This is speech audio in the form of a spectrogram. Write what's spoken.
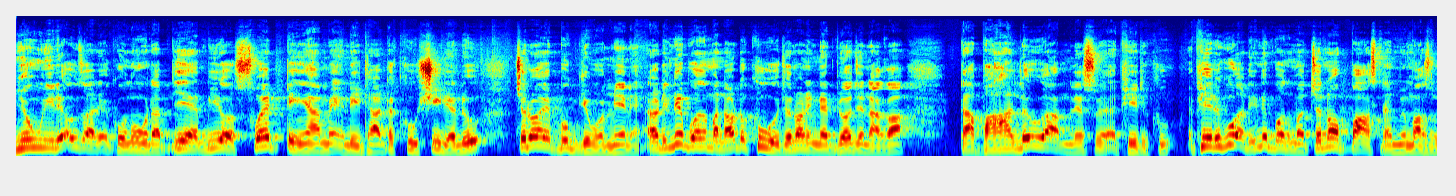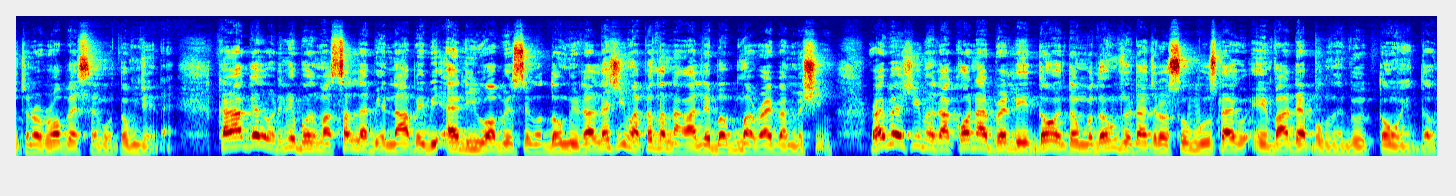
မြုံနေတဲ့ဥစ္စာတွေအကုန်လုံးကိုဒါပြန်ပြီးတော့ဆွဲတင်ရမယ့်အနေအထားတစ်ခုရှိတယ်လို့ကျွန်တော်ရဲ့ book ကိုမြင်တယ်အဲ့တော့ဒီနေ့ပွဲမှာနောက်တစ်ခုကိုကျွန်တော်အနေနဲ့ပြောချင်တာက ဒါဘာလုပ်ရမလဲဆိုတဲ့အဖြေတစ်ခုအဖြေတစ်ခုကဒီနေ့ပွဲမှာကျွန်တော် pass နဲ့မြန်မာဆိုကျွန်တော် Robertson ကိုသုံးကျင်တယ်ကာရာကက်ကိုဒီနေ့ပွဲမှာဆက်လက်ပြီးအနာပေးပြီး Andy Robertson ကိုသုံးပြီးဒါလက်ရှိမှာပြဿနာက Liverpool မှာ right back မရှိဘူး right back ရှိမှဒါ corner Bradley သုံးရင်သုံးမသုံးဆိုတာကျွန်တော် Subu slide ကို inverted ပုံစံမျိုးသုံးရင်သုံး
